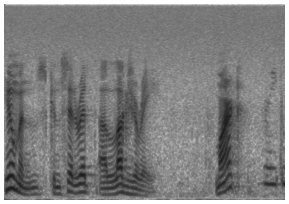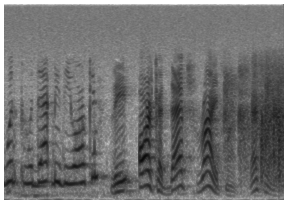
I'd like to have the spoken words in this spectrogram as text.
humans consider it a luxury. Mark? The- Would, would that be the orchid? The orchid. That's right, Mark. That's right.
